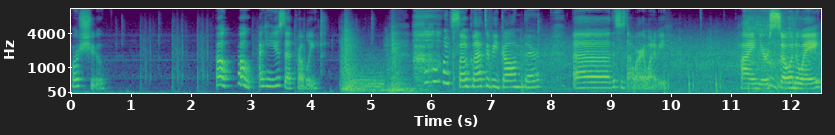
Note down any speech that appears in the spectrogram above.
Horseshoe. Oh, oh, I can use that probably. I'm so glad to be gone there. Uh, this is not where I want to be. Hi, you're so in the way.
